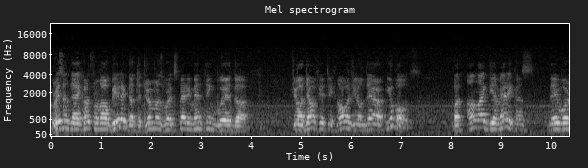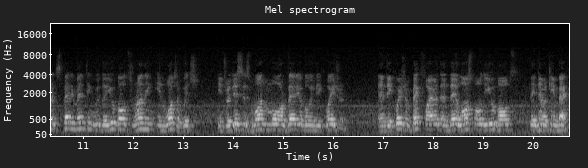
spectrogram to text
Recently, I heard from Al Bielek that the Germans were experimenting with uh, Philadelphia technology on their U-boats. But unlike the Americans, they were experimenting with the U-boats running in water, which introduces one more variable in the equation. And the equation backfired and they lost all the U-boats. They never came back.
